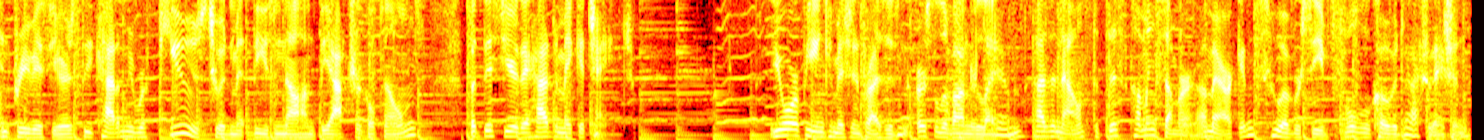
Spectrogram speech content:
In previous years, the Academy refused to admit these non theatrical films but this year they had to make a change. European Commission President Ursula von der Leyen has announced that this coming summer, Americans who have received full COVID vaccination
